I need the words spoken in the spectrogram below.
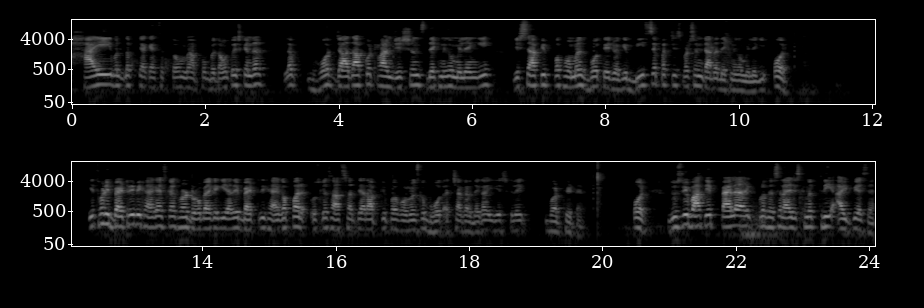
हाई मतलब क्या कह सकता हूँ मैं आपको बताऊँ तो इसके अंदर मतलब बहुत ज़्यादा आपको ट्रांजिशंस देखने को मिलेंगी, जिससे आपकी परफॉर्मेंस बहुत तेज होगी, बीस से पच्चीस परसेंट ज़्यादा देखने को मिलेगी। और ये थोड़ी बैटरी भी खाएगा, इसका थोड़ा ड्रॉबैक है कि यार ये बैटरी खाएगा, पर उसके साथ साथ यार आपकी परफॉर्मेंस को बहुत अच्छा कर देगा, ये इसके लिए वर्थ इट है। और दूसरी बात, ये पहला एक प्रोसेसर है जिसके अंदर थ्री आई है।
